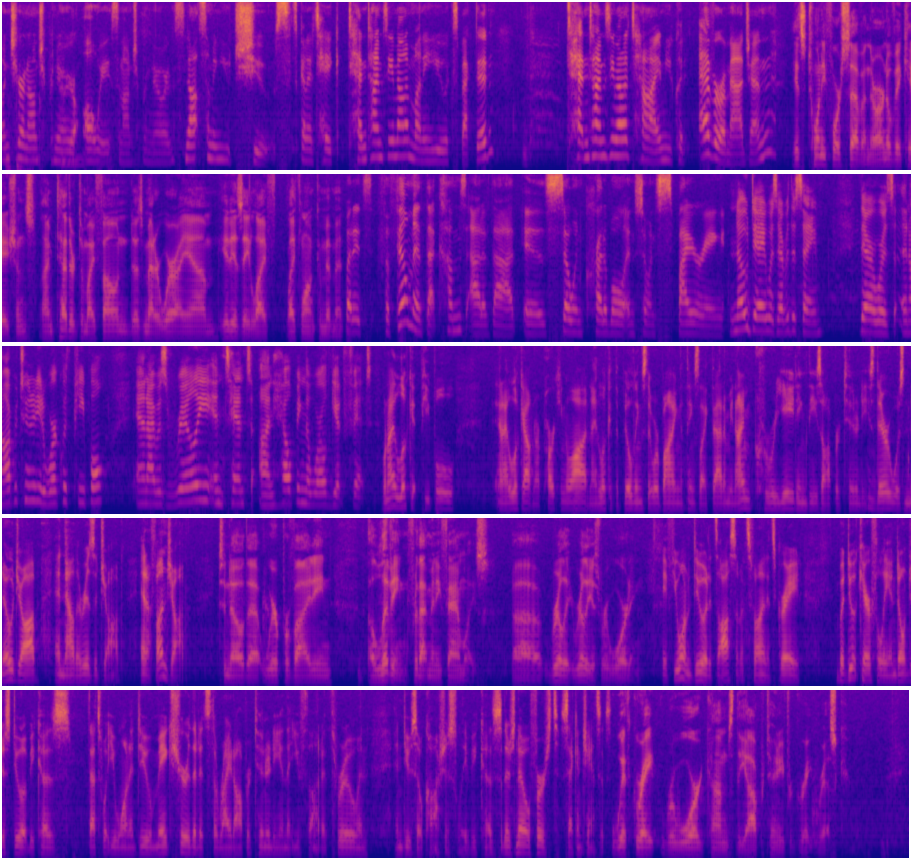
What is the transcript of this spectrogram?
once you're an entrepreneur, you're always an entrepreneur. It's not something you choose. It's going to take 10 times the amount of money you expected, 10 times the amount of time you could ever imagine. It's 24 7. There are no vacations. I'm tethered to my phone, doesn't matter where I am. It is a life, lifelong commitment. But it's fulfillment that comes out of that is so incredible and so inspiring. No day was ever the same. There was an opportunity to work with people, and I was really intent on helping the world get fit. When I look at people and I look out in our parking lot and I look at the buildings that we're buying and things like that, I mean, I'm creating these opportunities. Mm. There was no job, and now there is a job, and a fun job. To know that we're providing a living for that many families uh, really, really is rewarding. If you want to do it, it's awesome, it's fun, it's great, but do it carefully and don't just do it because that's what you want to do, make sure that it's the right opportunity and that you've thought it through and, and do so cautiously because there's no first, second chances. With great reward comes the opportunity for great risk.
